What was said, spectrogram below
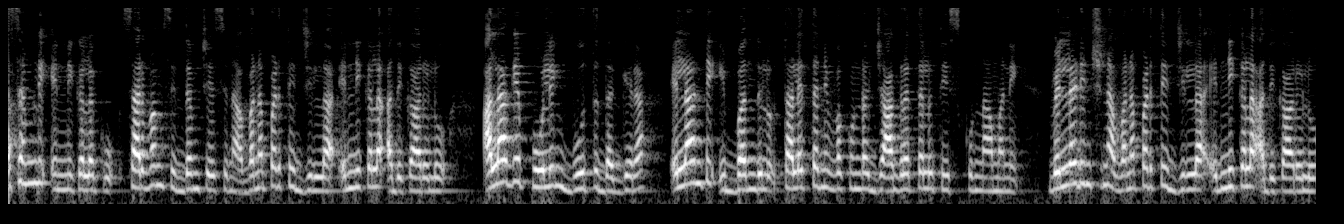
అసెంబ్లీ ఎన్నికలకు సర్వం సిద్ధం చేసిన వనపర్తి జిల్లా ఎన్నికల అధికారులు అలాగే పోలింగ్ బూత్ దగ్గర ఎలాంటి ఇబ్బందులు తలెత్తనివ్వకుండా జాగ్రత్తలు తీసుకున్నామని వెల్లడించిన వనపర్తి జిల్లా ఎన్నికల అధికారులు.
